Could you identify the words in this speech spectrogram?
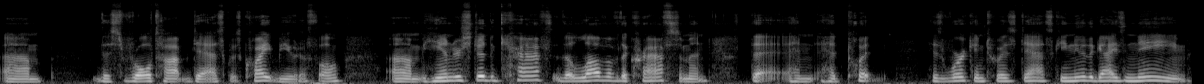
Um, this roll top desk was quite beautiful. Um, he understood the craft, the love of the craftsman, that and had put his work into his desk. He knew the guy's name.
